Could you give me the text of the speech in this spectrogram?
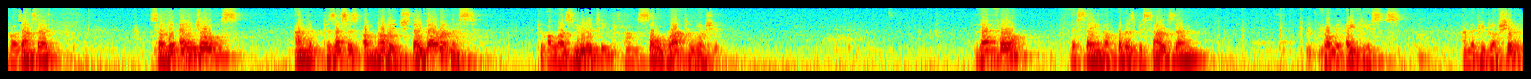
Fawzan said, so the angels and the possessors of knowledge, they bear witness to Allah's unity and sole right to worship. Therefore, the saying of others besides them from the atheists and the people of shirk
